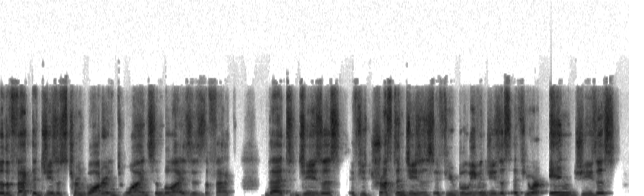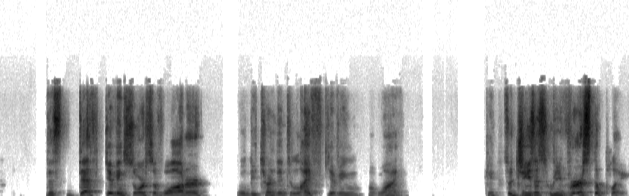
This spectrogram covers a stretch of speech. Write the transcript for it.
So the fact that Jesus turned water into wine symbolizes the fact that Jesus, if you trust in Jesus, if you believe in Jesus, if you are in Jesus, this death giving source of water will be turned into life giving wine. Okay, so Jesus reversed the plague.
